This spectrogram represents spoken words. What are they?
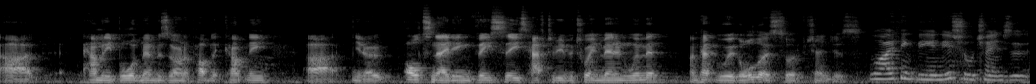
uh, how many board members are on a public company. Uh, you know, alternating VCs have to be between men and women. I'm happy with all those sort of changes. Well, I think the initial changes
